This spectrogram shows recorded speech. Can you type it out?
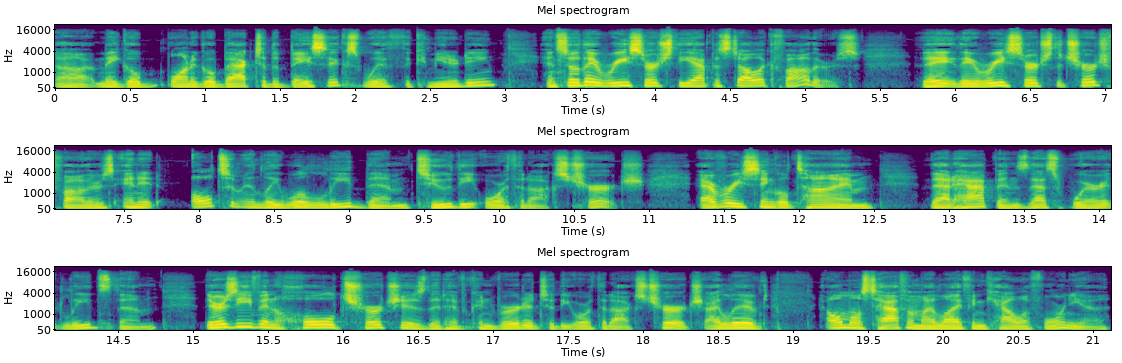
uh, may go want to go back to the basics with the community, and so they research the apostolic fathers. They they research the church fathers, and it ultimately will lead them to the Orthodox Church. Every single time that happens, that's where it leads them. There's even whole churches that have converted to the Orthodox Church. I lived almost half of my life in California,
